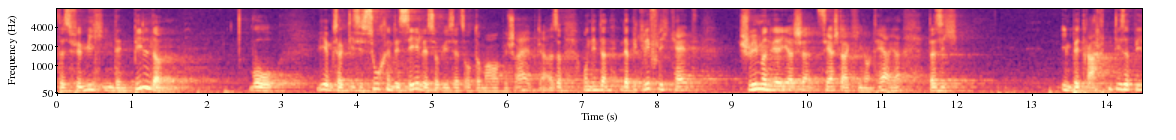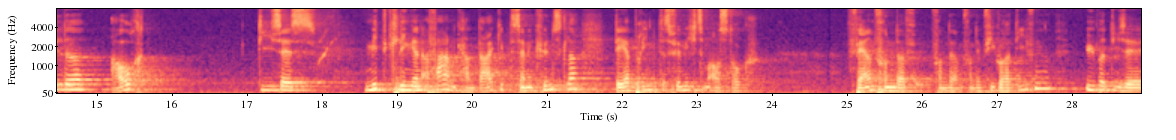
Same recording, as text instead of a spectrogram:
dass für mich in den Bildern, wo wie eben gesagt, diese suchende Seele, so wie es jetzt Otto Mauer beschreibt. Ja, also, und in der, in der Begrifflichkeit schwimmen wir ja sehr stark hin und her, ja, dass ich im Betrachten dieser Bilder auch dieses Mitklingen erfahren kann. Da gibt es einen Künstler, der bringt es für mich zum Ausdruck. Fern von, der, von, der, von dem Figurativen, über diese,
